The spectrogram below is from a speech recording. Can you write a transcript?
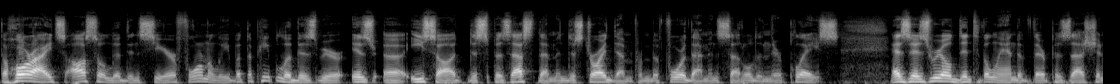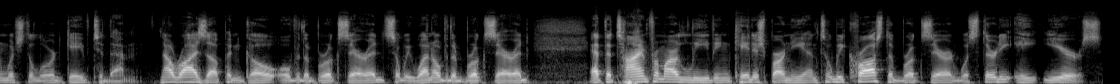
The Horites also lived in Seir formerly, but the people of uh, Esau dispossessed them and destroyed them from before them and settled in their place, as Israel did to the land of their possession which the Lord gave to them. Now rise up and go over the brook Zered. So we went over the brook Zered. At the time from our leaving Kadesh Barnea until we crossed the brook Zered was 38 years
